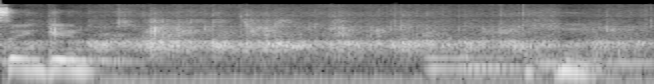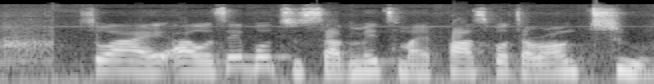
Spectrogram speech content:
singing. so I, I was able to submit my passport around 2.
